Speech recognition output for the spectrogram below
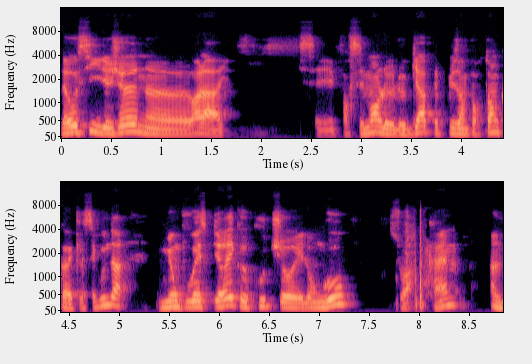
là aussi, il est jeune. Euh, voilà, c'est forcément le, le, gap est plus important qu'avec la Segunda mais on pouvait espérer que Cucho et Longo soient quand même un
